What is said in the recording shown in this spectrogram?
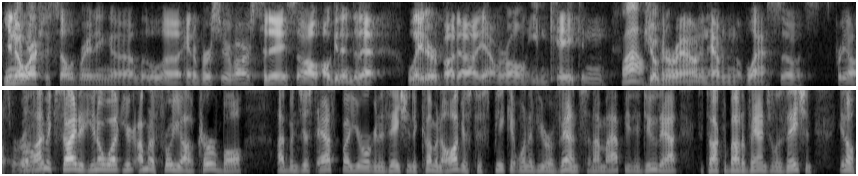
You know, we're actually celebrating a little uh, anniversary of ours today, so I'll, I'll get into that later. But uh, yeah, we're all eating cake and wow. joking around and having a blast. So it's, it's pretty awesome around Well, here. I'm excited. You know what? You're, I'm going to throw you a curveball. I've been just asked by your organization to come in August to speak at one of your events, and I'm happy to do that to talk about evangelization. You know,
